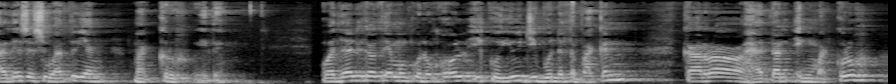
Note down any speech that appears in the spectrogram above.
Ada sesuatu yang makruh gitu. Wadhal kau te mengkuno kol iku yujibu netepaken karahatan ing makruh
